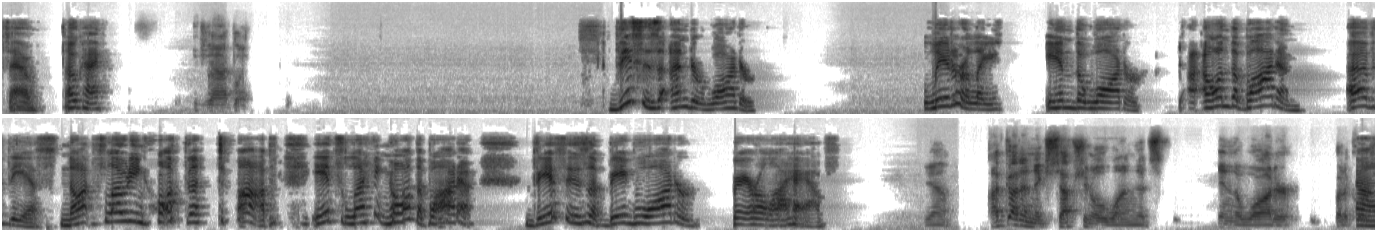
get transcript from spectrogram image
So, okay. exactly. This is underwater, literally in the water, on the bottom of this, not floating on the top. It's laying on the bottom. This is a big water barrel I have. Yeah, I've got an exceptional one that's in the water, but of course Oh. I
